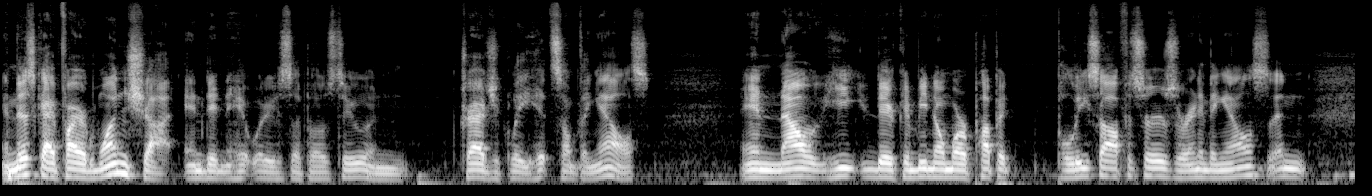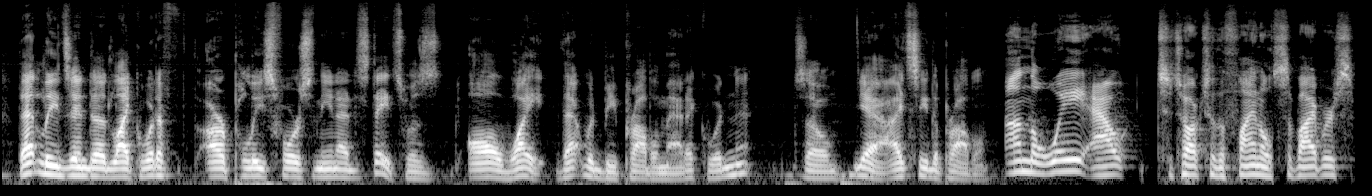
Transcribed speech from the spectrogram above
And this guy fired one shot and didn't hit what he was supposed to and tragically hit something else. And now he there can be no more puppet police officers or anything else. And that leads into like, what if our police force in the United States was all white? That would be problematic, wouldn't it? So, yeah, I see the problem. On the way out to talk to the final survivors,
